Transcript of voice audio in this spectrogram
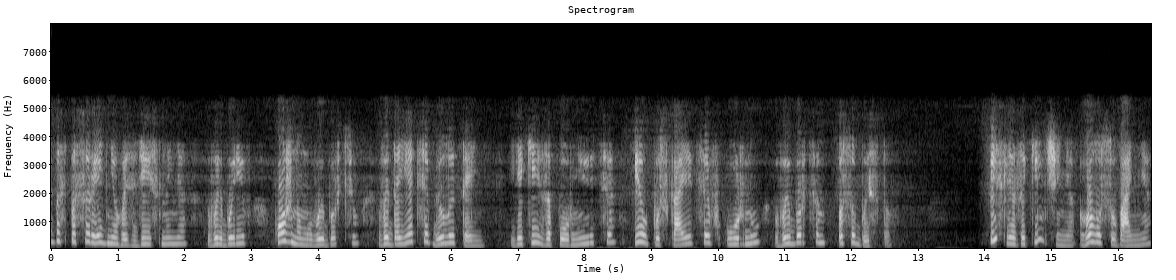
безпосереднього здійснення виборів кожному виборцю видається бюлетень, який заповнюється і опускається в урну виборцем особисто. Після закінчення голосування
